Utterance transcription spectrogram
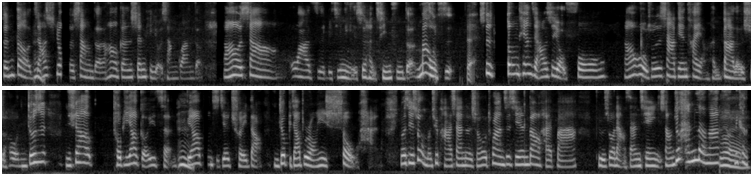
真的，只要是用得上的，嗯、然后跟身体有相关的，然后像袜子、比基尼是很亲肤的，帽子对，是冬天只要是有风，然后或者说是夏天太阳很大的时候，你就是你需要头皮要隔一层，不要直接吹到，嗯、你就比较不容易受寒。尤其是我们去爬山的时候，突然之间到海拔，比如说两三千以上，就很冷啊，对你可能。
